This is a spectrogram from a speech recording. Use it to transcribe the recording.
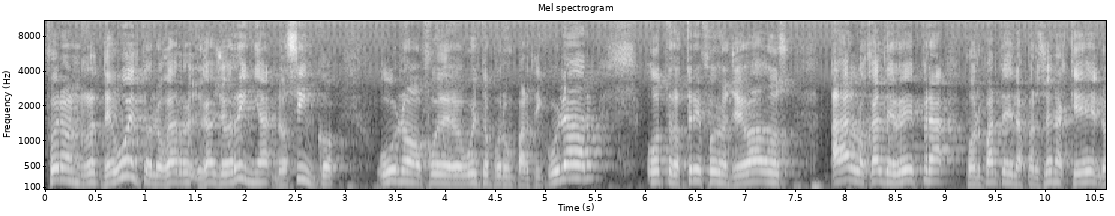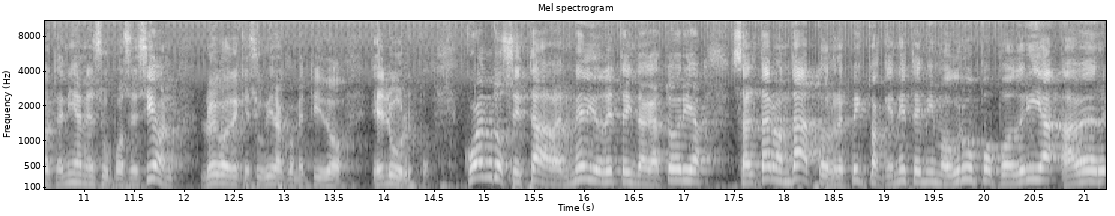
Fueron devueltos los gallos de riña, los cinco. Uno fue devuelto por un particular, otros tres fueron llevados al local de Bepra por parte de las personas que los tenían en su posesión luego de que se hubiera cometido el hurto. Cuando se estaba en medio de esta indagatoria, saltaron datos respecto a que en este mismo grupo podría haber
